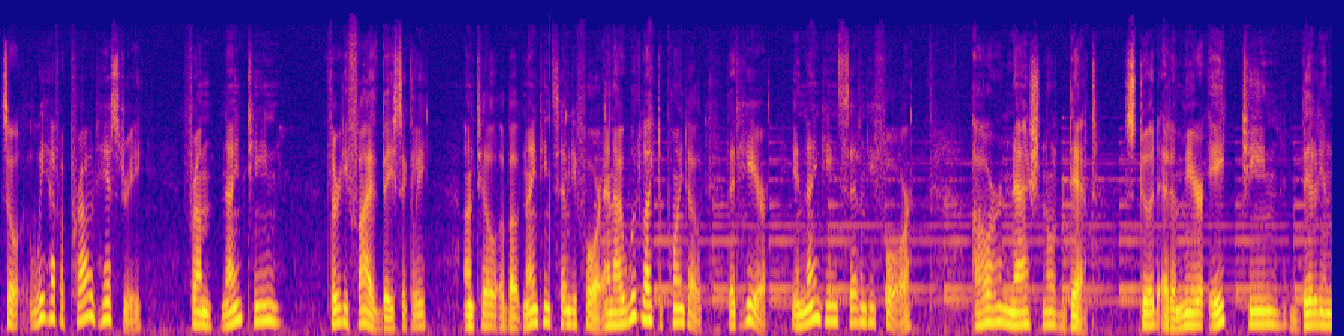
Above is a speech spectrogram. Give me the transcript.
So we have a proud history from 1935 basically until about 1974. And I would like to point out that here in 1974, our national debt stood at a mere $18 billion.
